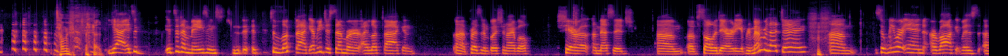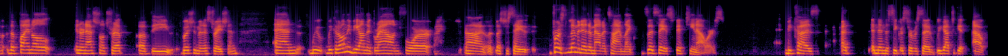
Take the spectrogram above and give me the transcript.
Tell me about that. Yeah, it's a it's an amazing to look back. Every December, I look back and uh, President Bush and I will share a, a message um, of solidarity of remember that day. um, so we were in Iraq. It was uh, the final international trip of the Bush administration, and we we could only be on the ground for uh, let's just say for a limited amount of time. Like let's say it's 15 hours, because at, and then the Secret Service said we got to get out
